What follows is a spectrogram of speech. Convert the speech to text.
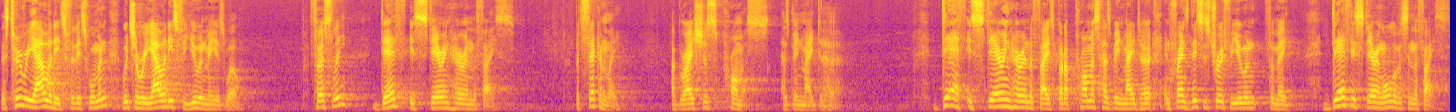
There's two realities for this woman, which are realities for you and me as well. Firstly, death is staring her in the face. But secondly, a gracious promise has been made to her. Death is staring her in the face, but a promise has been made to her. And friends, this is true for you and for me. Death is staring all of us in the face.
